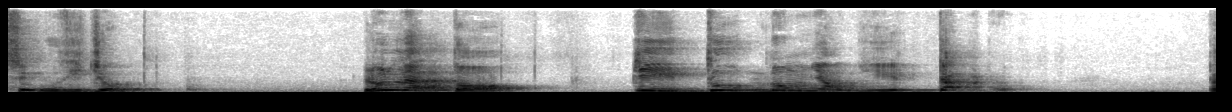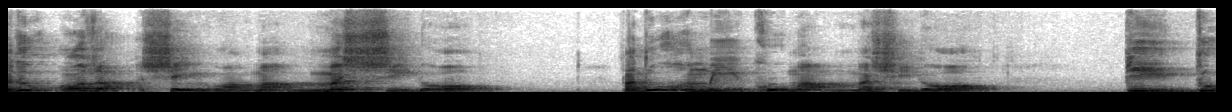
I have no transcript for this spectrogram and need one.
စစ်ဦးစီးချုပ်လွတ်လပ်တော့ပြည်သူလွတ်မြောက်ရေးတပ်မတော်ဘယ်သူဩဇာအရှိန်ဝါမှမရှိတော့ဘယ်သူအမိခိုမှမရှိတော့ပြည်သူ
